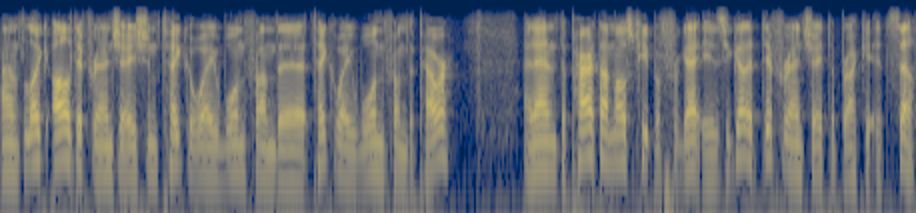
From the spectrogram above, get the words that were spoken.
And like all differentiation, take away one from the take away one from the power. And then the part that most people forget is you got to differentiate the bracket itself.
